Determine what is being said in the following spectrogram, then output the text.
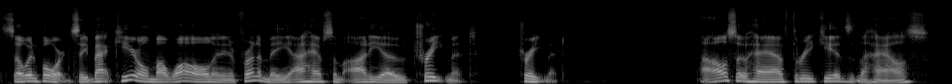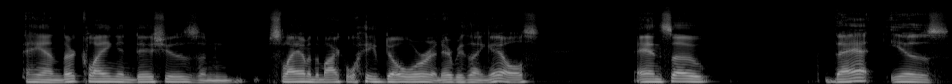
So important. See, back here on my wall and in front of me, I have some audio treatment. Treatment. I also have three kids in the house, and they're clanging dishes and slamming the microwave door and everything else. And so that is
